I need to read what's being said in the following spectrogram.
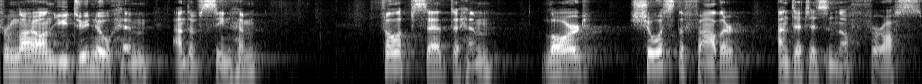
from now on you do know him and have seen him. Philip said to him, Lord, show us the Father, and it is enough for us.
